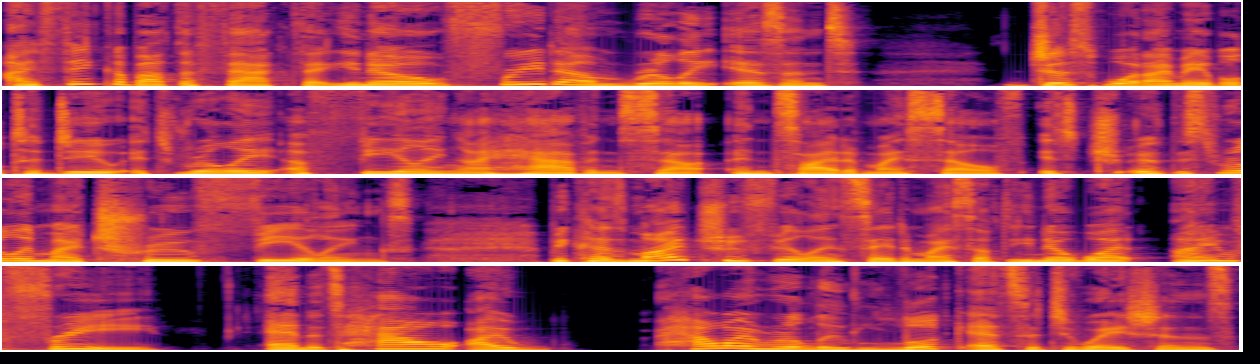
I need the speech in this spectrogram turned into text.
I think about the fact that, you know, freedom really isn't just what I'm able to do. It's really a feeling I have inside inside of myself. It's tr- it's really my true feelings, because my true feelings say to myself, you know what, I'm free, and it's how I how I really look at situations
